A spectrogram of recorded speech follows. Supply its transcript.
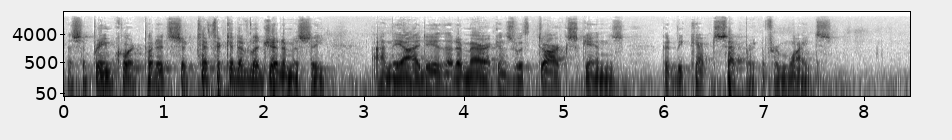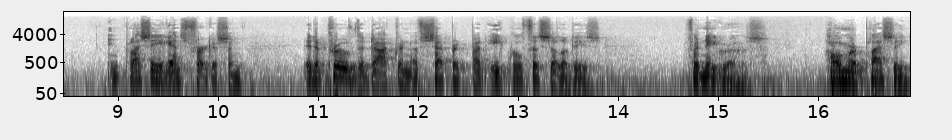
the Supreme Court put its certificate of legitimacy on the idea that Americans with dark skins could be kept separate from whites. In Plessy against Ferguson, it approved the doctrine of separate but equal facilities for Negroes. Homer Plessy,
